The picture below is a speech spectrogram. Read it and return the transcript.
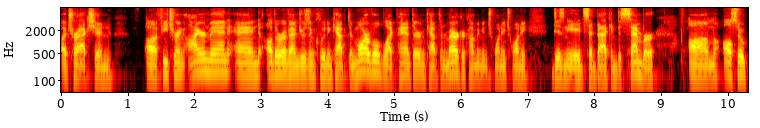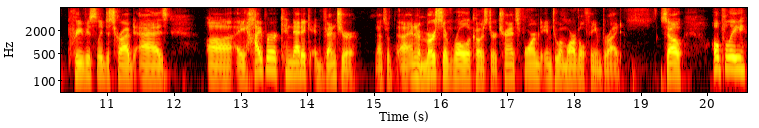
attraction uh, featuring Iron Man and other Avengers, including Captain Marvel, Black Panther, and Captain America, coming in 2020. Disney Aid said back in December. Um, also previously described as uh, a hyperkinetic adventure. That's what uh, an immersive roller coaster transformed into a Marvel themed ride. So hopefully,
